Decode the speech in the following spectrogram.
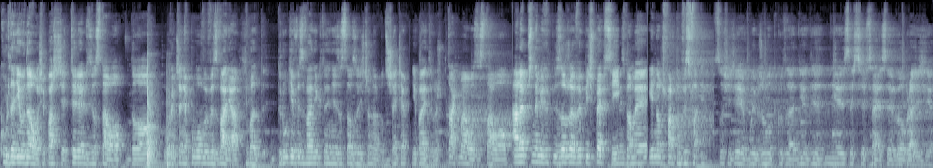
Kurde, nie udało się, patrzcie, tyle mi zostało do ukończenia połowy wyzwania. Chyba drugie wyzwanie, które nie zostało zaliczone, albo trzecie, nie pamiętam już. Tak mało zostało, ale przynajmniej wypi- wypić Pepsi, więc mamy jedną czwartą wyzwanie. Co się dzieje w moim żołądku, to nie, nie, nie jesteście w stanie sobie wyobrazić, nie?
